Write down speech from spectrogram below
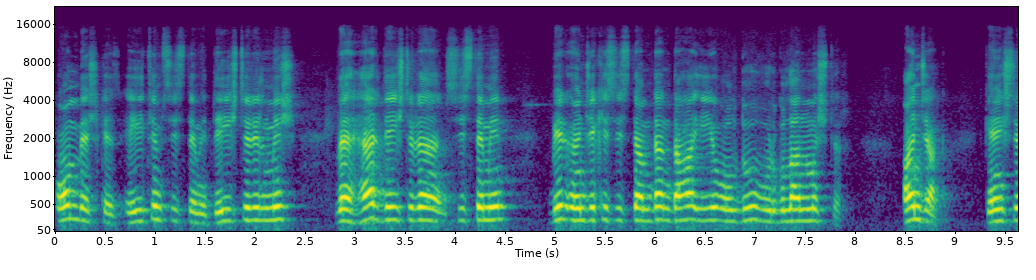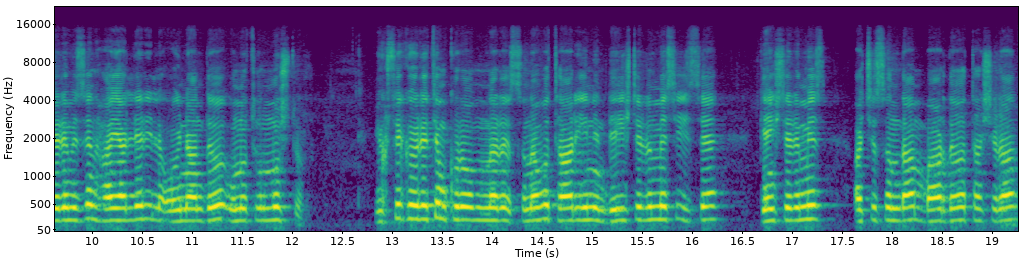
15 kez eğitim sistemi değiştirilmiş ve her değiştirilen sistemin bir önceki sistemden daha iyi olduğu vurgulanmıştır. Ancak gençlerimizin hayalleriyle oynandığı unutulmuştur. Yüksek öğretim kurumları sınavı tarihinin değiştirilmesi ise gençlerimiz açısından bardağı taşıran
